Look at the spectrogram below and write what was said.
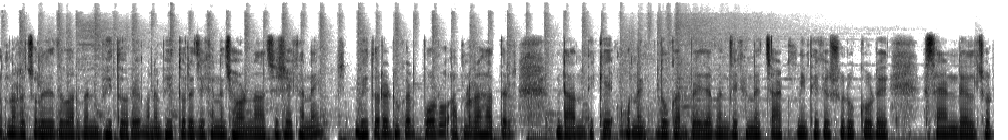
আপনারা চলে যেতে পারবেন ভিতরে। মানে ভিতরে যেখানে ঝর্ণা আছে সেখানে। ভিতরে ঢোকার পরও আপনারা হাতের ডান দিকে অনেক দোকান পেয়ে যাবেন, যেখানে চাটনি থেকে শুরু করে স্যান্ডেল, ছোট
